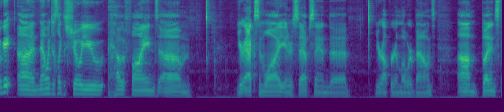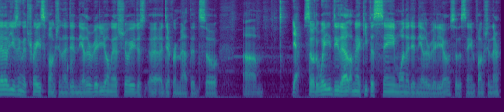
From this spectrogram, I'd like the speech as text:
Okay, uh, now I'd just like to show you how to find um, your x and y intercepts and uh, your upper and lower bounds. Um, but instead of using the trace function I did in the other video, I'm going to show you just a, a different method. So, um, yeah, so the way you do that, I'm going to keep the same one I did in the other video, so the same function there.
